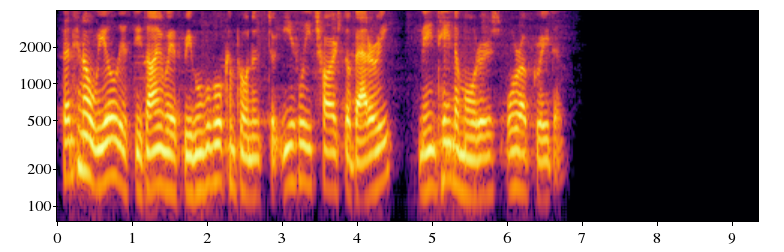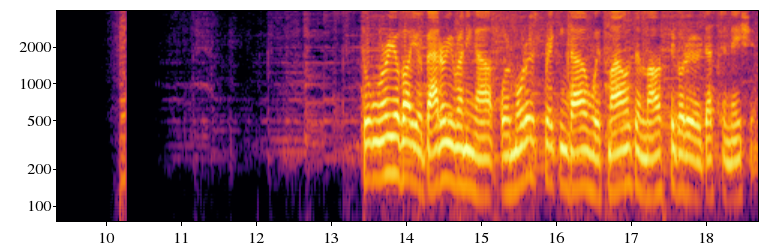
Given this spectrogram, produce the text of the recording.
Sentinel Wheel is designed with removable components to easily charge the battery, maintain the motors, or upgrade them. Don't worry about your battery running out or motors breaking down with miles and miles to go to your destination.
